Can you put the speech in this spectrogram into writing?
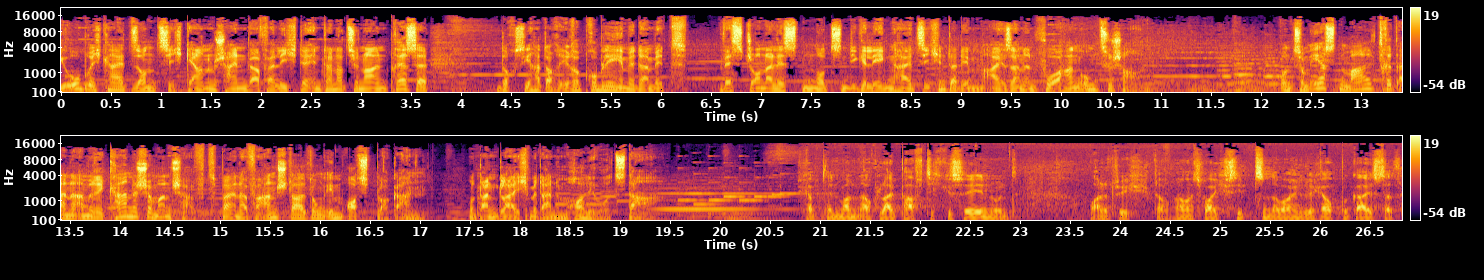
Die Obrigkeit sonnt sich gern im Scheinwerferlicht der internationalen Presse, doch sie hat auch ihre Probleme damit. Westjournalisten nutzen die Gelegenheit, sich hinter dem eisernen Vorhang umzuschauen. Und zum ersten Mal tritt eine amerikanische Mannschaft bei einer Veranstaltung im Ostblock an. Und dann gleich mit einem Hollywood-Star. Ich habe den Mann auch leibhaftig gesehen und war natürlich, damals war ich 17, da war ich natürlich auch begeistert.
